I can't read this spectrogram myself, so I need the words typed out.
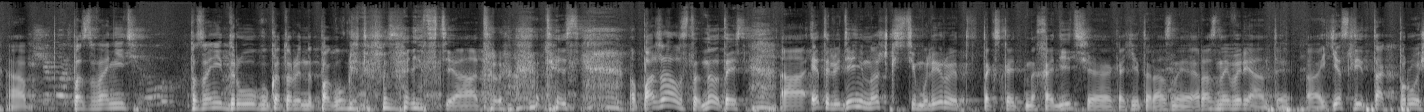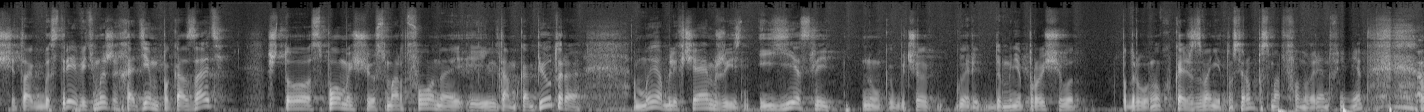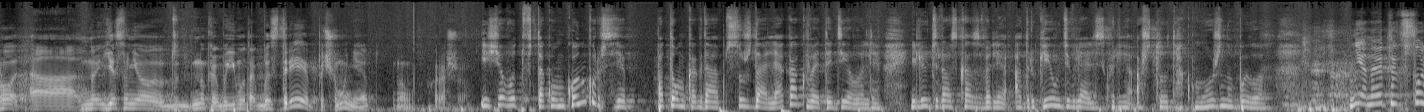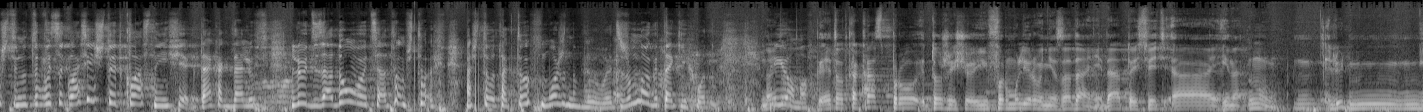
а, позвонить позвонить другу, который погуглит и позвонит в театр. то есть, пожалуйста, ну, то есть, а, это людей немножечко стимулирует, так сказать, находить э, какие-то разные, разные варианты. А, если так проще, так быстрее, ведь мы же хотим показать, что с помощью смартфона или там компьютера мы облегчаем жизнь. И если, ну, как бы человек говорит, да мне проще вот по-другому, ну, конечно, звонит, но все равно по смартфону вариантов у него нет. Вот. А, но если у него, ну, как бы ему так быстрее, почему нет? Ну, хорошо. Еще вот в таком конкурсе, потом, когда обсуждали, а как вы это делали? И люди рассказывали, а другие удивлялись, говорили, а что, так можно было? Не, ну это, слушайте, ну вы согласитесь, что это классный эффект, да, когда люди, люди задумываются о том, что, а что, так-то можно было? Это же много таких вот Но это приемов. вот- Это, вот как раз про тоже еще и формулирование заданий, да, то есть ведь а, ино- ну, люди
